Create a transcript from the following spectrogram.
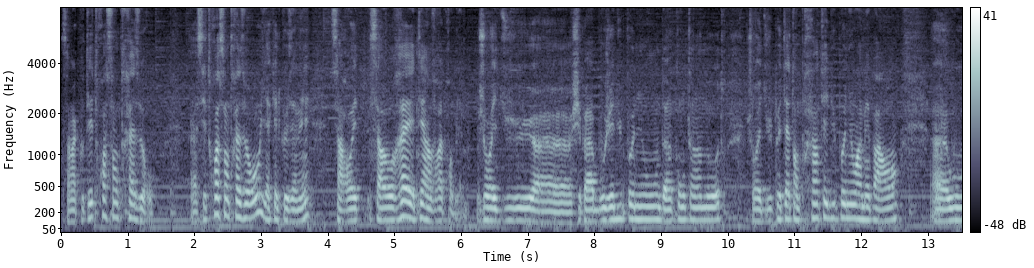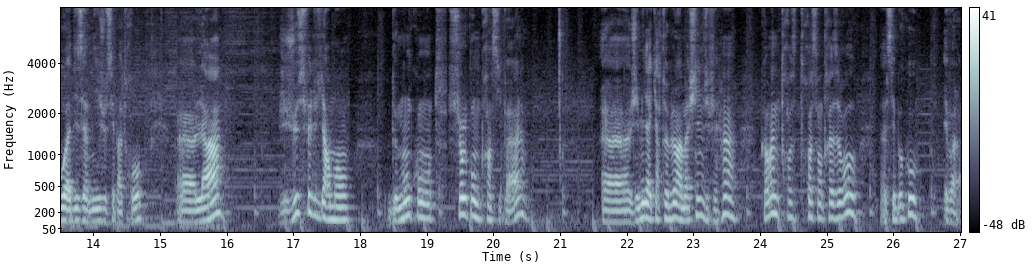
Ça m'a coûté 313 euros. Ces 313 euros, il y a quelques années, ça aurait, été un vrai problème. J'aurais dû, je sais pas, bouger du pognon d'un compte à un autre. J'aurais dû peut-être emprunter du pognon à mes parents ou à des amis, je sais pas trop. là, j'ai juste fait le virement de mon compte sur le compte principal. Euh, j'ai mis la carte bleue à la machine, j'ai fait hein, quand même 313 euros, euh, c'est beaucoup. Et voilà,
